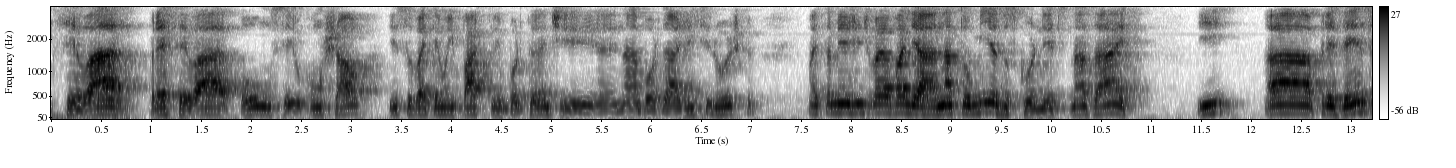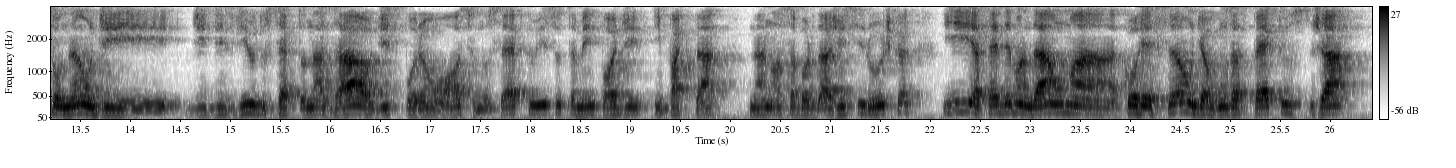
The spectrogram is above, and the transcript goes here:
selar, pré-selar ou um seio conchal, isso vai ter um impacto importante eh, na abordagem cirúrgica, mas também a gente vai avaliar a anatomia dos cornetos nasais e a presença ou não de, de desvio do septo nasal, de esporão ósseo no septo, isso também pode impactar na nossa abordagem cirúrgica e até demandar uma correção de alguns aspectos já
